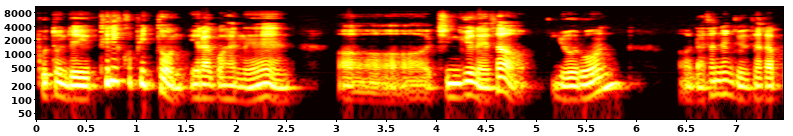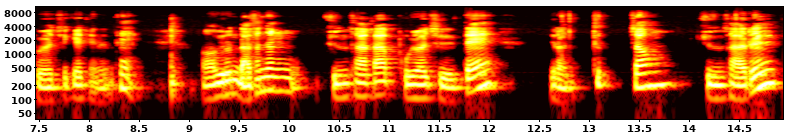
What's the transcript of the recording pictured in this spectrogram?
보통 이제 트리코피톤이라고 하는 어, 진균에서 이런 어, 나선형 균사가 보여지게 되는데 어, 이런 나선형 균사가 보여질 때 이런 특정 균사를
